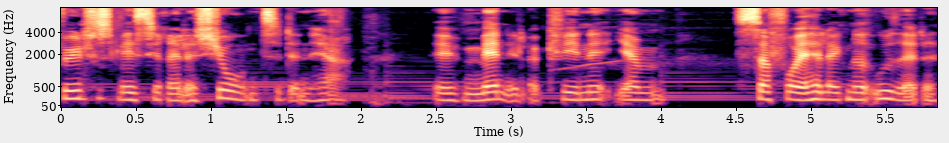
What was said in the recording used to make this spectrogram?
følelsesmæssig relation til den her øh, mand eller kvinde, jamen, så får jeg heller ikke noget ud af det.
